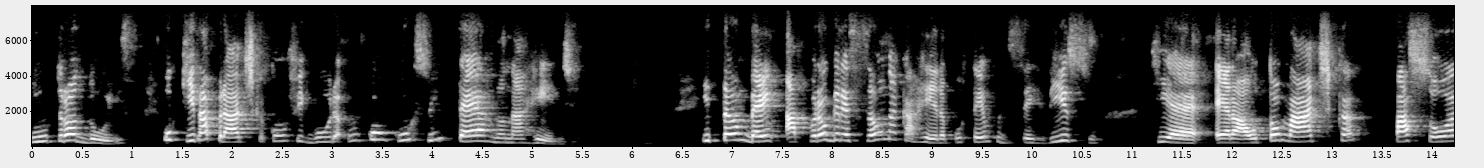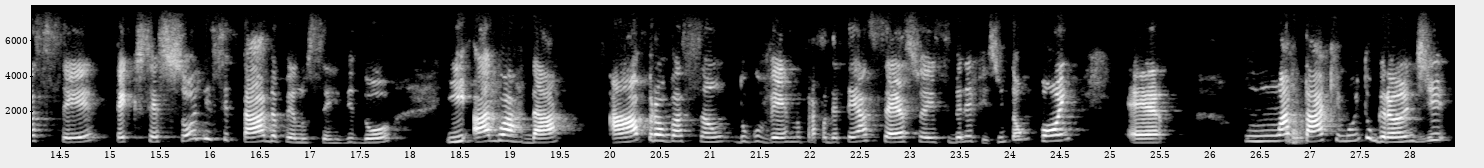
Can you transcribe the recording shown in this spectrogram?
introduz, o que na prática configura um concurso interno na rede. E também a progressão na carreira por tempo de serviço, que é, era automática, passou a ser ter que ser solicitada pelo servidor e aguardar a aprovação do governo para poder ter acesso a esse benefício. Então, põe é, um ataque muito grande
